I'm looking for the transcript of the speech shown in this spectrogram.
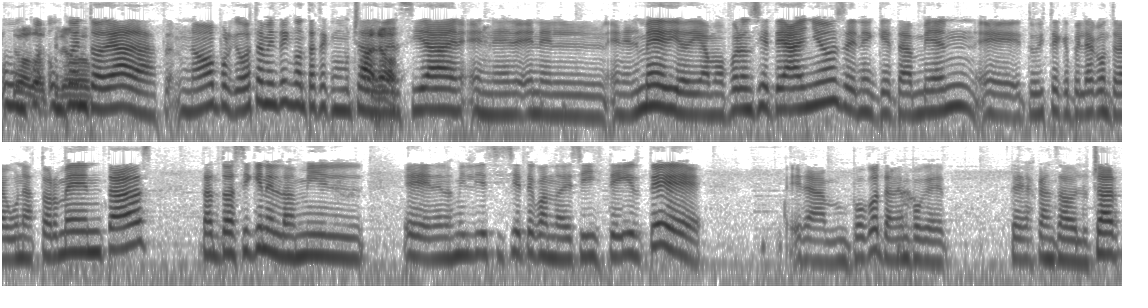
un, todo, cuento de hadas, ¿no? Porque vos también te encontraste con mucha Ah, no. diversidad en, en el, en, el, en el medio, digamos. Fueron siete años en el que también eh, tuviste que pelear contra algunas tormentas, tanto así que en el 2000, eh, en el 2017 cuando decidiste irte, era un poco también porque te habías cansado de luchar.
